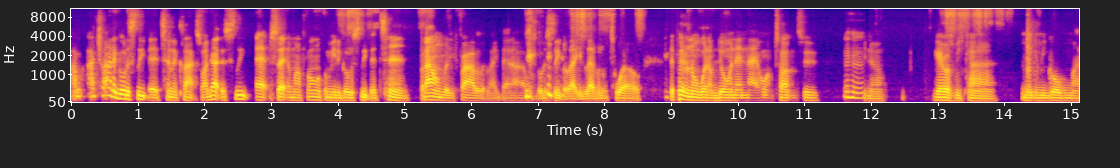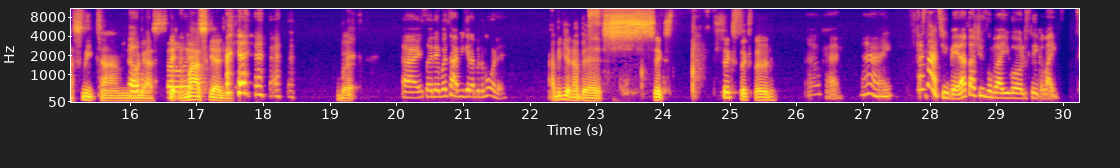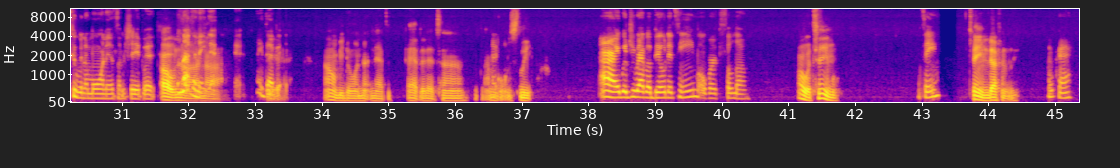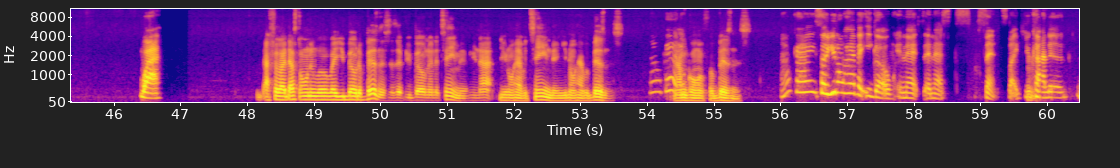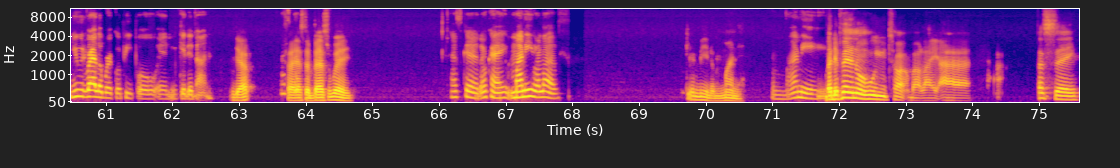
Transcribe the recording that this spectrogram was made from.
I, I try to go to sleep at 10 o'clock. So I got the sleep app set in my phone for me to go to sleep at 10, but I don't really follow it like that. I always go to sleep at like 11 or 12, depending on what I'm doing that night, who I'm talking to. Mm-hmm. You know, girls be kind making me go over my sleep time. You know, oh, I got to stick to my schedule. But all right. So then, what time you get up in the morning? I be getting up at six, six, six thirty. Okay. All right. That's not too bad. I thought you was gonna be like you go to sleep at like two in the morning, some shit. But oh no, nah, ain't nah. that bad. Ain't that yeah. bad. I don't be doing nothing after after that time. I'm going to sleep. All right. Would you rather build a team or work solo? Oh, a team. A team. Team, definitely. Okay. Why? I feel like that's the only way you build a business is if you're building a team. If you're not, you don't have a team, then you don't have a business. Okay. And I'm going for business. Okay, so you don't have an ego in that in that sense. Like you mm. kind of you would rather work with people and get it done. Yep. That's, so that's the best way. That's good. Okay, money or love? Give me the money. The money. But depending on who you talk about, like I, let's say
